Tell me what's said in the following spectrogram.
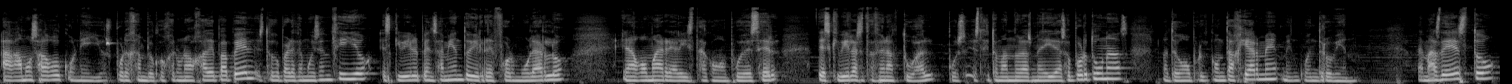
hagamos algo con ellos. Por ejemplo, coger una hoja de papel, esto que parece muy sencillo, escribir el pensamiento y reformularlo en algo más realista, como puede ser describir la situación actual. Pues estoy tomando las medidas oportunas, no tengo por qué contagiarme, me encuentro bien. Además de esto,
